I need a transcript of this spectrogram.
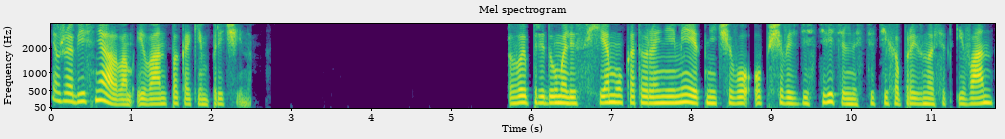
Я уже объяснял вам, Иван, по каким причинам. «Вы придумали схему, которая не имеет ничего общего с действительностью», — тихо произносит Иван,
